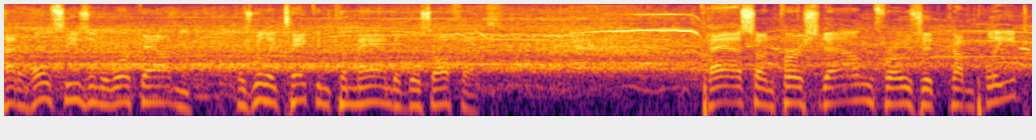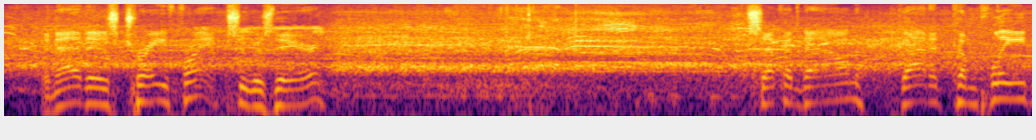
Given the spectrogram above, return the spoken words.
Had a whole season to work out and has really taken command of this offense. Pass on first down, throws it complete, and that is Trey Franks who was there. Second down, got it complete,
